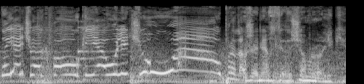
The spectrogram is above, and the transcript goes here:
Но я Человек-паук, и я улечу. Вау! Продолжение в следующем ролике.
